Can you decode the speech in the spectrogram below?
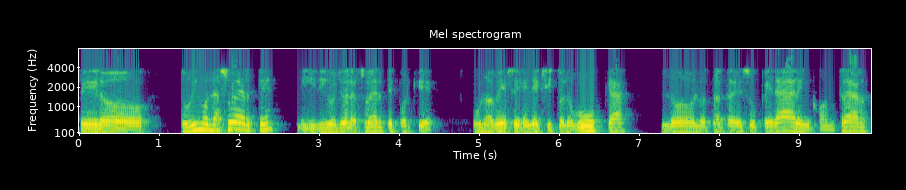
pero tuvimos la suerte, y digo yo la suerte porque uno a veces el éxito lo busca, lo, trata de superar, encontrar,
